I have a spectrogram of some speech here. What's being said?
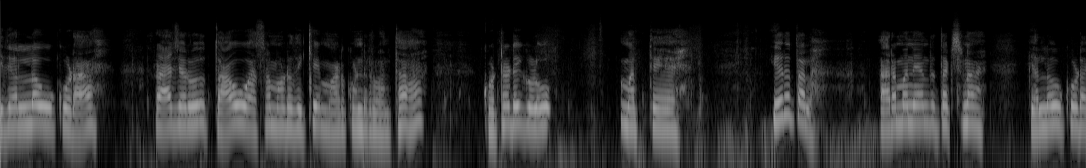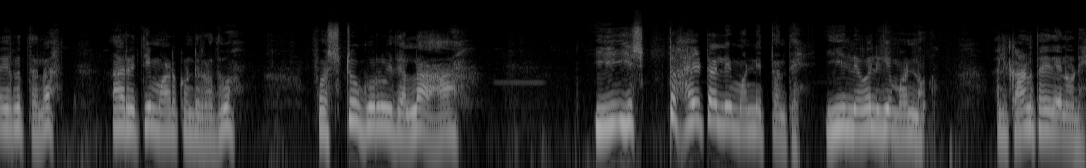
ಇದೆಲ್ಲವೂ ಕೂಡ ರಾಜರು ತಾವು ವಾಸ ಮಾಡೋದಕ್ಕೆ ಮಾಡಿಕೊಂಡಿರುವಂತಹ ಕೊಠಡಿಗಳು ಮತ್ತು ಇರುತ್ತಲ್ಲ, ಅರಮನೆ ಅಂದ ತಕ್ಷಣ ಎಲ್ಲವೂ ಕೂಡ ಇರುತ್ತಲ್ಲ, ಆ ರೀತಿ ಮಾಡ್ಕೊಂಡಿರೋದು. ಫಸ್ಟು ಗುರು ಇದೆಲ್ಲ ಈ ಇಷ್ಟು ಹೈಟಲ್ಲಿ ಮಣ್ಣಿತ್ತಂತೆ, ಈ ಲೆವೆಲ್ಗೆ ಮಣ್ಣು. ಅಲ್ಲಿ ಕಾಣ್ತಾ ಇದೆ ನೋಡಿ,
